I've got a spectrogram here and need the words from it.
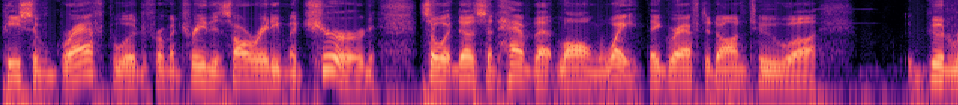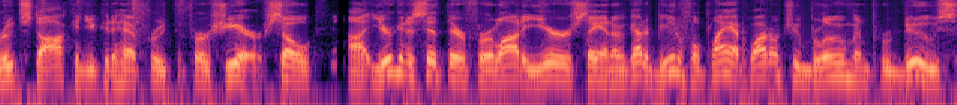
piece of graft wood from a tree that's already matured, so it doesn't have that long wait. They grafted onto uh, good rootstock, and you could have fruit the first year. So uh, you're going to sit there for a lot of years saying, "I've got a beautiful plant. Why don't you bloom and produce?"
